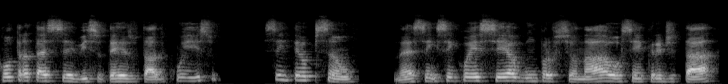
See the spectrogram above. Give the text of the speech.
contratar esse serviço, ter resultado com isso, sem ter opção, né? sem, sem conhecer algum profissional ou sem acreditar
